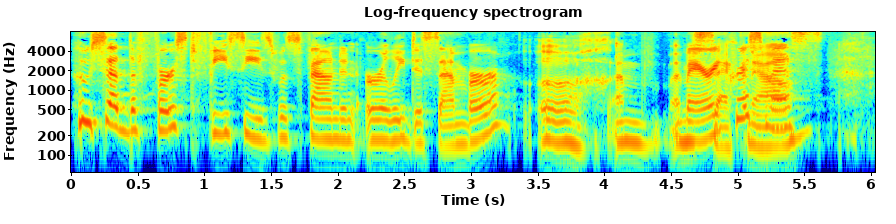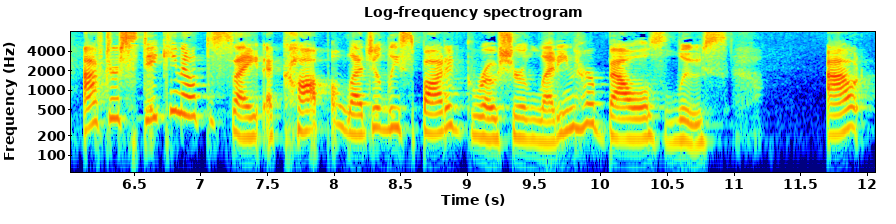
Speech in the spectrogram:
Who said the first feces was found in early December? Ugh, I'm, I'm Merry Christmas. now. After staking out the site, a cop allegedly spotted Grosser letting her bowels loose out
